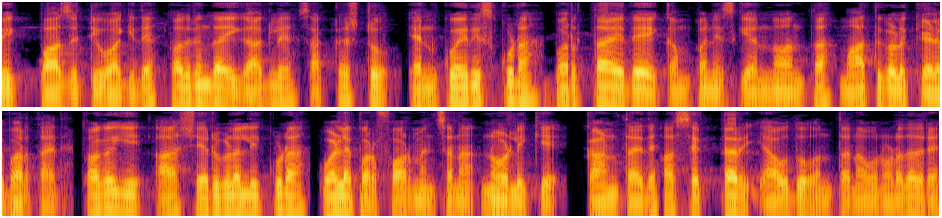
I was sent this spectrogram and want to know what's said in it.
ಬಿಗ್ ಪಾಸಿಟಿವ್ ಆಗಿದೆ. ಅದರಿಂದ ಈಗಾಗಲೇ ಸಾಕಷ್ಟು ಎನ್ಕ್ವೈರೀಸ್ ಕೂಡ ಬರ್ತಾ ಇದೆ ಕಂಪನೀಸ್ಗೆ ಅನ್ನುವಂತ ಮಾತುಗಳು ಕೇಳಿ ಬರ್ತಾ ಇದೆ. ಹಾಗಾಗಿ ಆ ಷೇರುಗಳಲ್ಲಿ ಕೂಡ ಒಳ್ಳೆ ಪರ್ಫಾರ್ಮೆನ್ಸ್ ಅನ್ನ ನೋಡ್ಲಿಕ್ಕೆ ಕಾಣ್ತಾ ಇದೆ. ಆ ಸೆಕ್ಟರ್ ಯಾವುದು ಅಂತ ನಾವು ನೋಡೋದಾದ್ರೆ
